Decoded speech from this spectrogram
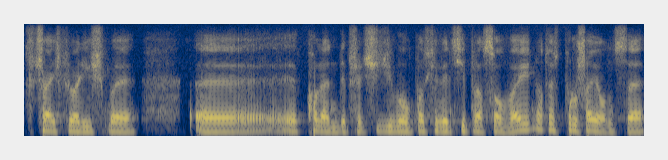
Wczoraj śpiewaliśmy y, kolendy przed siedzibą Polskiej Agencji Prasowej. No to jest poruszające.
